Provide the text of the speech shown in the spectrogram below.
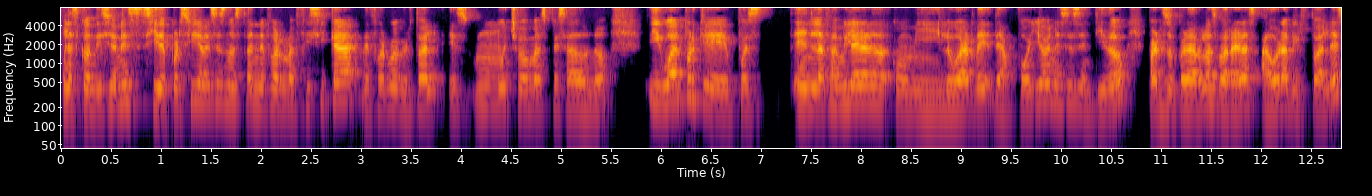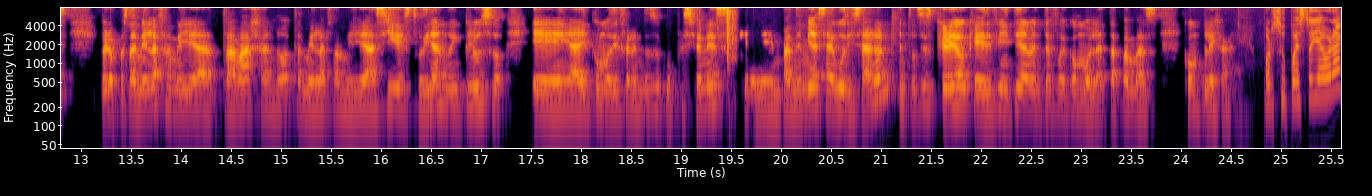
las condiciones, si de por sí a veces no están de forma física, de forma virtual es mucho más pesado, ¿no? Igual porque pues en la familia era como mi lugar de, apoyo en ese sentido para superar las barreras ahora virtuales, pero pues también la familia trabaja, ¿no? También la familia sigue estudiando, incluso eh, hay como diferentes ocupaciones que en pandemia se agudizaron, entonces creo que definitivamente fue como la etapa más compleja. Por supuesto, y ahora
